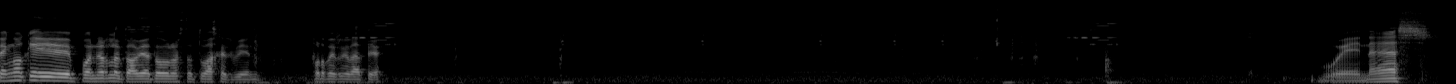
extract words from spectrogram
Tengo que ponerle todavía todos los tatuajes bien, por desgracia. Buenas.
